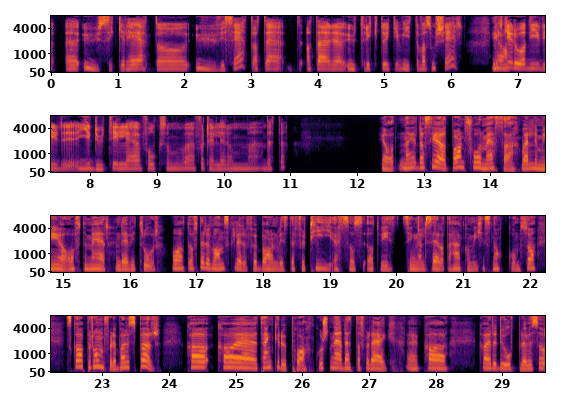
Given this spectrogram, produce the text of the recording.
uh, usikkerhet og uvisshet, at det, at det, er utrygt å ikke vite hva som skjer. Hvilke ja. råd gir, gir, du til eh, folk som forteller om dette? Ja, nei, da sier jeg at barn får med seg veldig mye, og ofte mer enn det vi tror, og at ofte er det vanskeligere for barn hvis det forties, og at vi signaliserer at det her kan vi ikke snakke om. Så skap rom for det, bare spør. Hva, hva tenker du på, hvordan er dette for deg, eh, hva, hva er det du opplever? Så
